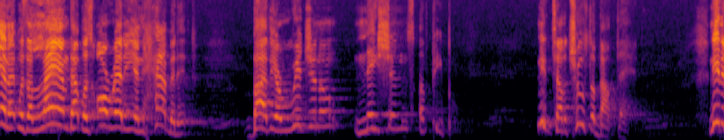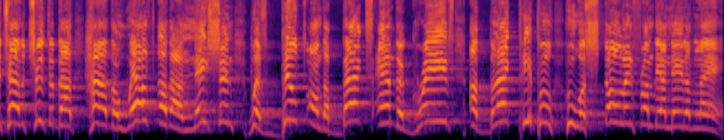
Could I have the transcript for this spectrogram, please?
And it was a land that was already inhabited by the original nations of people. Need to tell the truth about that. Need to tell the truth about how the wealth of our nation was built on the backs and the graves of black people who were stolen from their native land,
